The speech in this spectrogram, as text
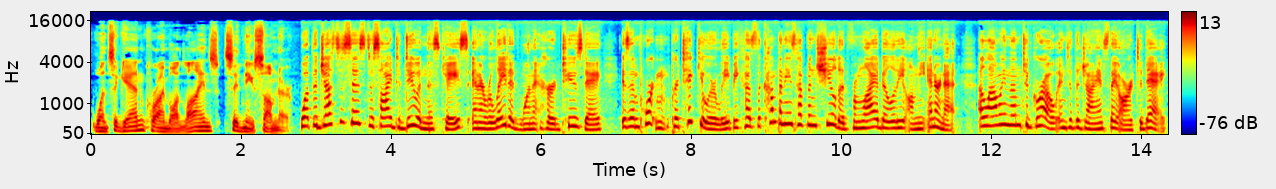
Once again, Crime Online's Sydney Sumner. What the justices decide to do in this case, and a related one it heard Tuesday, is important particularly because the companies have been shielded from liability on the internet, allowing them to grow into the giants they are today.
